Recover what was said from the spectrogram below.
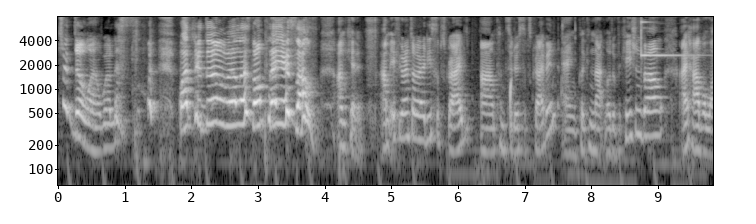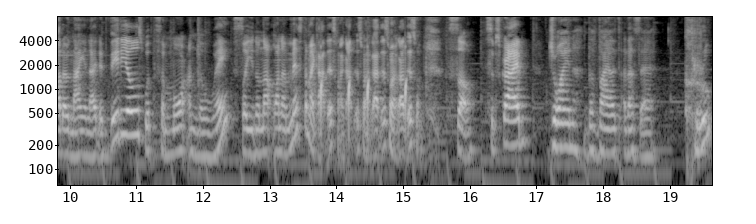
what you doing, Willis? what you doing, Willis? Don't play yourself. I'm kidding. Um, if you aren't already subscribed, um, consider subscribing and clicking that notification bell. I have a lot of Now United videos with some more on the way, so you do not want to miss them. I got this one, I got this one, I got this one, I got this one. So subscribe, join the Violet Adase crew,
